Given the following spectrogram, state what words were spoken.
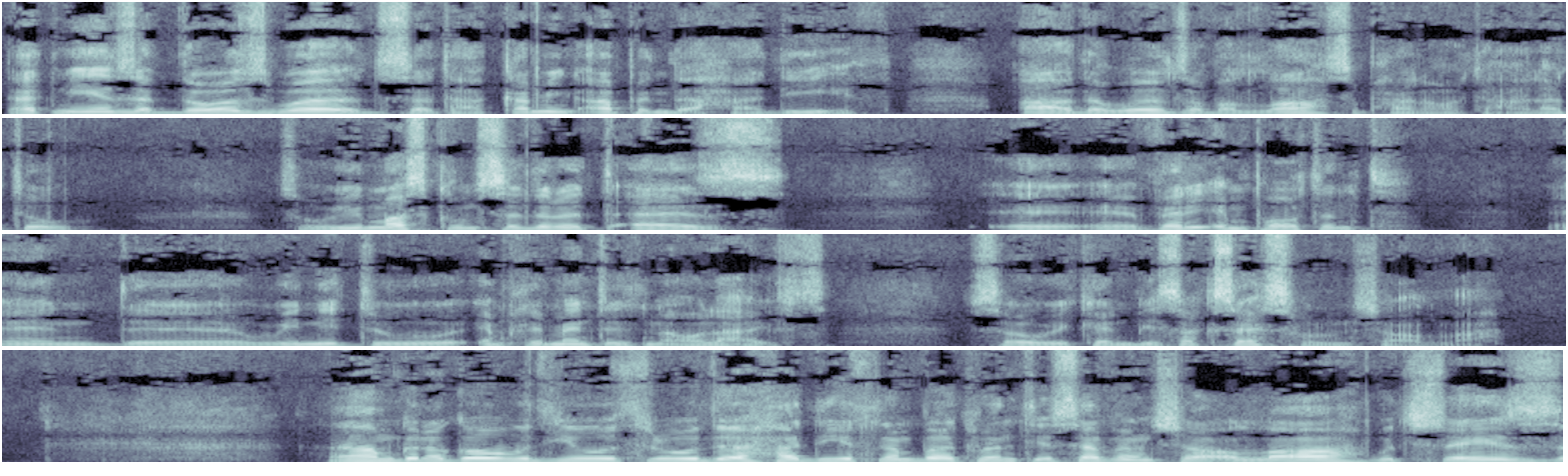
That means that those words that are coming up in the hadith are the words of Allah subhanahu wa ta'ala too. So we must consider it as uh, uh, very important and uh, we need to implement it in our lives so we can be successful inshallah. I'm going to go with you through the hadith number 27 inshallah which says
